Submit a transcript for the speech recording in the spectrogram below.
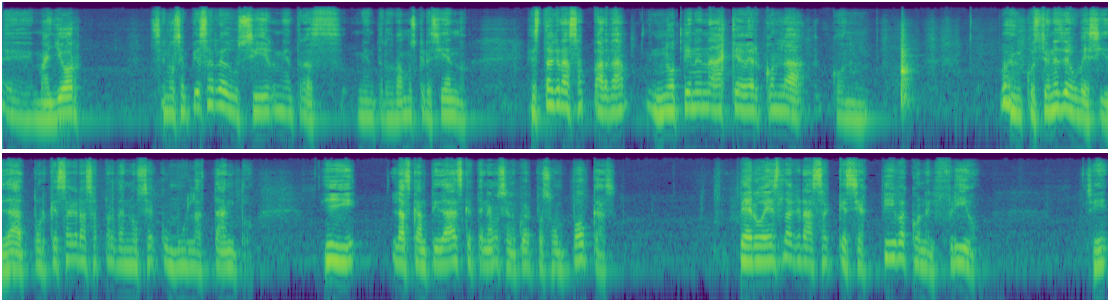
eh, mayor. Se nos empieza a reducir mientras, mientras vamos creciendo. Esta grasa parda no tiene nada que ver con la, con, en cuestiones de obesidad, porque esa grasa parda no se acumula tanto. Y las cantidades que tenemos en el cuerpo son pocas, pero es la grasa que se activa con el frío. ¿sí?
